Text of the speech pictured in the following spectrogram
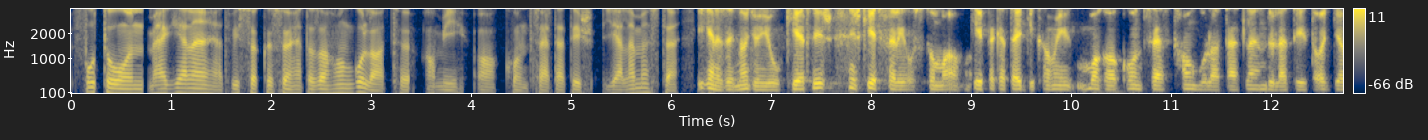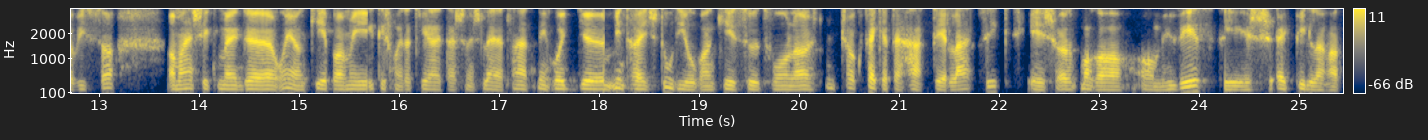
fotón megjelenhet, visszaköszönhet az a hangulat, ami a koncertet is jellemezte? Igen, ez egy nagyon jó kérdés, és kétfelé osztom a képeket. Egyik, ami maga a koncert hangulatát, lendületét adja vissza, a másik meg olyan kép, ami itt is majd a kiállításon is lehet látni, hogy mintha egy stúdióban készült volna, csak fekete háttér látszik, és a, maga a művész, és egy pillanat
